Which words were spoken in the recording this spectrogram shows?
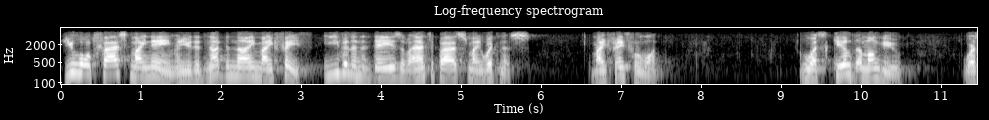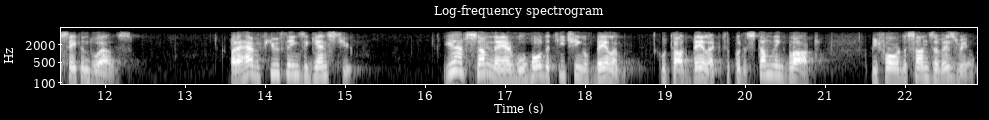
You hold fast my name, and you did not deny my faith even in the days of Antipas, my witness, my faithful one, who was killed among you where Satan dwells. But I have a few things against you. You have some there who hold the teaching of Balaam, who taught Balak to put a stumbling block before the sons of Israel,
